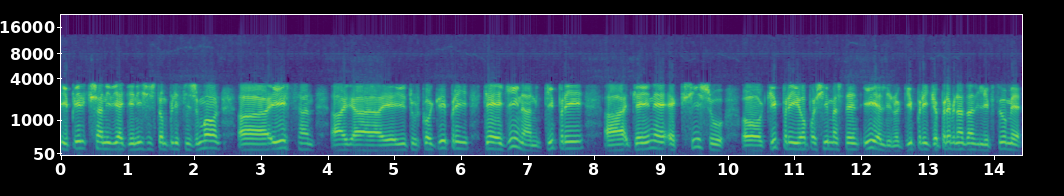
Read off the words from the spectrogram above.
υπήρξαν οι διακινήσεις των πληθυσμών, ήρθαν οι Τουρκοκύπροι και έγιναν Κύπροι και είναι εξίσου ο Κύπροι όπως είμαστε οι Ελληνοκύπροι και πρέπει να το αντιληφθούμε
